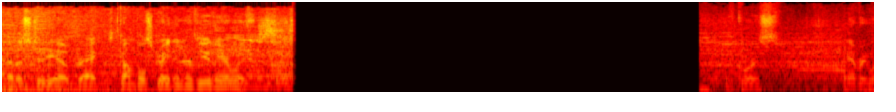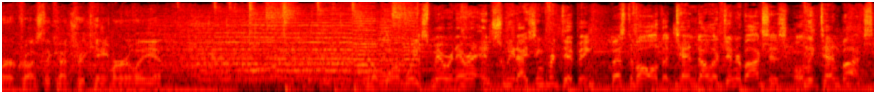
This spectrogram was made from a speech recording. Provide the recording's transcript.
Out of the studio, Greg Gumbel's great interview there with Of course, everywhere across the country came early and in a warm week. Marinara and sweet icing for dipping. Best of all, the $10 dinner box is only 10 bucks.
